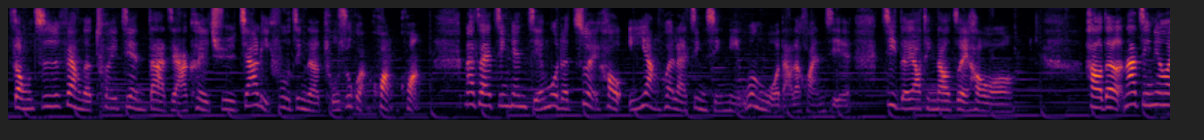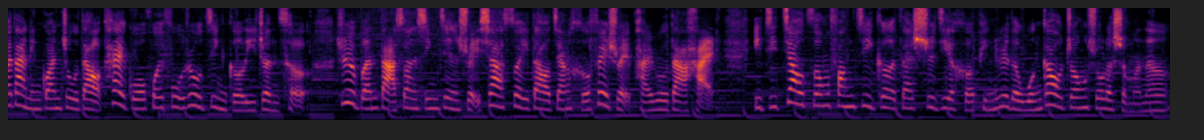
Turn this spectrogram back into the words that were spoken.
总之，非常的推荐大家可以去家里附近的图书馆晃晃。那在今天节目的最后，一样会来进行你问我答的环节，记得要听到最后哦。好的，那今天会带您关注到泰国恢复入境隔离政策，日本打算新建水下隧道将核废水排入大海，以及教宗方济各在世界和平日的文告中说了什么呢？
